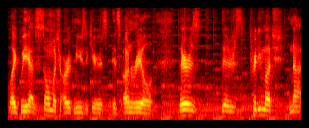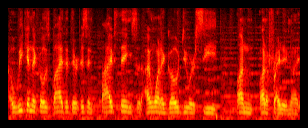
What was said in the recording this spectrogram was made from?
Like we have so much art music here. It's it's unreal. There's there's pretty much not a weekend that goes by that there isn't five things that I want to go do or see on on a Friday night,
